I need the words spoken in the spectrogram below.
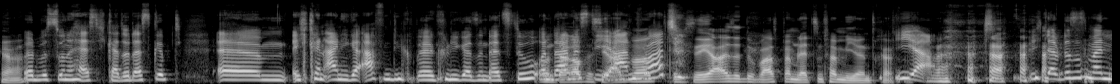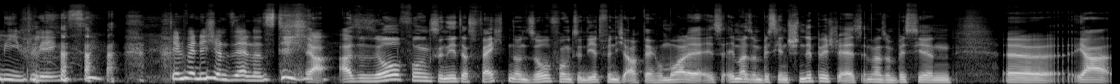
Ja. Oder du bist so eine Hässlichkeit. Oder es gibt, ähm, ich kenne einige Affen, die äh, klüger sind als du und, dann darauf ist die, Antwort. Ich sehe also, du warst beim letzten Familientreffen. Ja, ich glaube, das ist mein Lieblings. Den finde ich schon sehr lustig. Ja, also so funktioniert das Fechten und so funktioniert, finde ich, auch der Humor. Er ist immer so ein bisschen schnippisch, er ist immer so ein bisschen, äh, ja,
